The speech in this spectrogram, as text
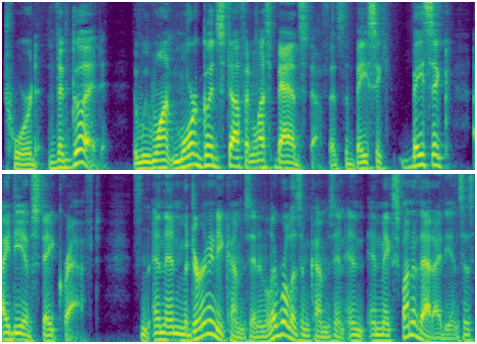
toward the good that we want more good stuff and less bad stuff. That's the basic basic idea of statecraft. And then modernity comes in and liberalism comes in and, and makes fun of that idea and says,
